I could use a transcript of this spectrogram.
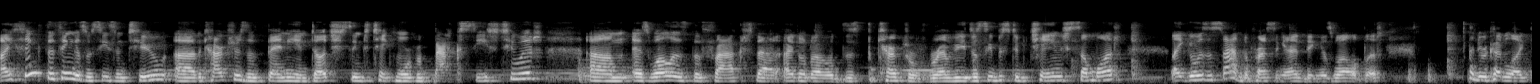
I think the thing is with season two, uh, the characters of Benny and Dutch seem to take more of a backseat to it, um, as well as the fact that I don't know the, the character of Revy just seems to change somewhat. Like it was a sad, depressing ending as well, but and you're kind of like,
